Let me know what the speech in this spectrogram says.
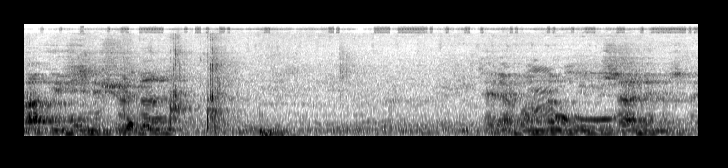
Bakın şimdi şuradan telefondan bir müsaadenizle.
